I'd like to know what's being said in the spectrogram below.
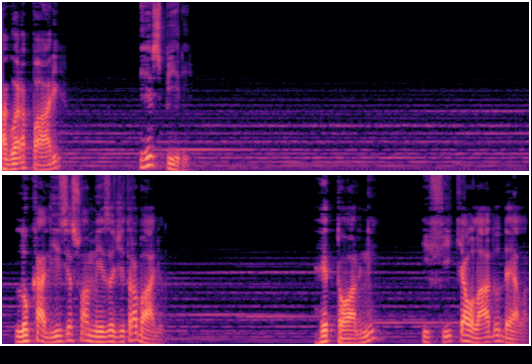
Agora pare e respire. Localize a sua mesa de trabalho. Retorne e fique ao lado dela.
